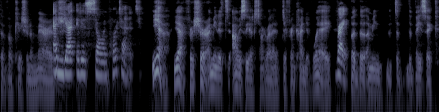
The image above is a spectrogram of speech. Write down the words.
the vocation of marriage. and yet it is so important. Yeah yeah for sure. I mean it's obviously you have to talk about it in a different kind of way right. but the i mean the, the basic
